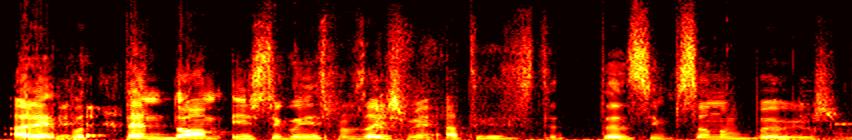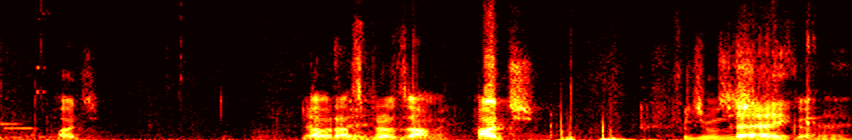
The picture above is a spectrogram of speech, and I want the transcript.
Ale bo ten dom jeszcze go nie sprawdzaliśmy, a ty, ten, ten Simpsonów był już. Chodź. Dobra, Czekaj. sprawdzamy. Chodź! Wchodzimy do środka. Czekaj.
